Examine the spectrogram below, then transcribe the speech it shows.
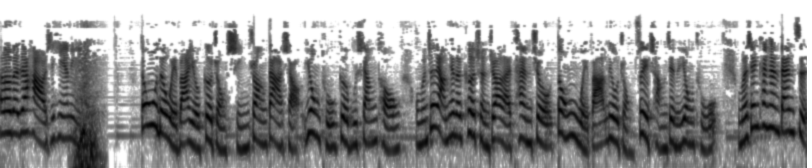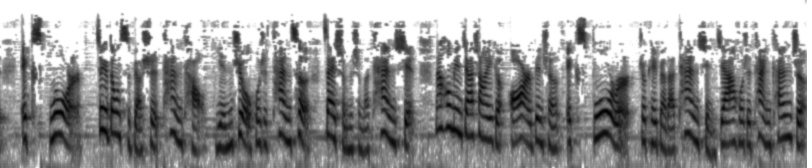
Hello，大家好，我是 Hanny。 动物的尾巴有各种形状、大小，用途各不相同。我们这两天的课程就要来探究动物尾巴六种最常见的用途。我们先看看单字 explore 这个动词表示探讨、研究或是探测，在什么什么探险。那后面加上一个 r 变成 explorer，就可以表达探险家或是探勘者。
